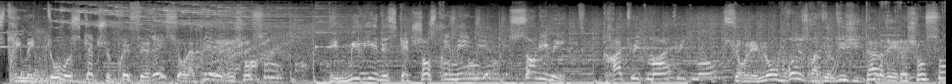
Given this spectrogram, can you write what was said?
Streamez tous vos sketchs préférés sur la Rire et Chanson. Des milliers de sketchs en streaming, sans limite, gratuitement, gratuitement sur les nombreuses radios digitales Rire et Chanson.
